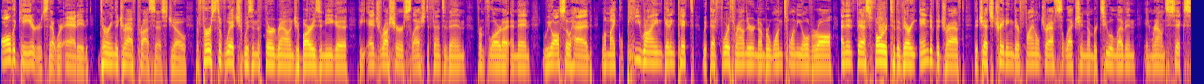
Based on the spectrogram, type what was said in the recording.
all the Gators that were added during the draft process, Joe? The first of which was in the third round, Jabari Zuniga, the edge rusher slash defensive end from Florida. And then we also had La'Mical Perine getting picked with that fourth rounder, number 120 overall. And then fast forward to the very end of the draft, the Jets trading their final draft selection, number 211 in round six,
